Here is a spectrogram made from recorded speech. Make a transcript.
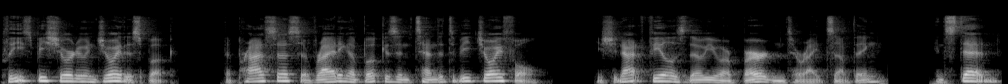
please be sure to enjoy this book. The process of writing a book is intended to be joyful. You should not feel as though you are burdened to write something. Instead,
